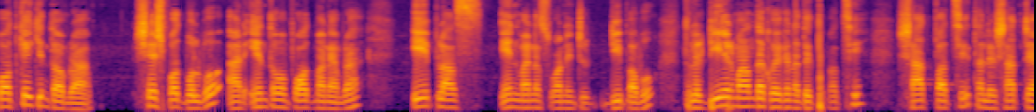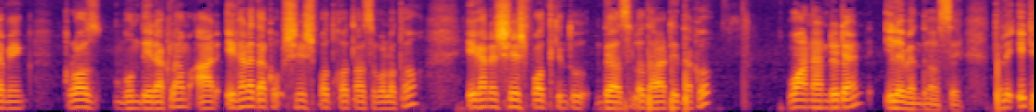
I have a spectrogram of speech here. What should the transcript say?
পদকেই কিন্তু আমরা শেষ পদ বলব, আর এনতম পদ মানে আমরা a plus n minus one into d পাবো। তাহলে ডি এর মান দেখো এখানে দেখতে পাচ্ছি, সাত পাচ্ছি, তাহলে সাতটি আমি ক্রস গুণ দিয়ে রাখলাম। আর এখানে দেখো শেষ পদ কত আছে বলো তো? এখানে শেষ পদ কিন্তু দেওয়া ছিল ধারাটির দেখো ওয়ান হান্ড্রেড অ্যান্ড ইলেভেন দেওয়া আছে। তাহলে এটি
